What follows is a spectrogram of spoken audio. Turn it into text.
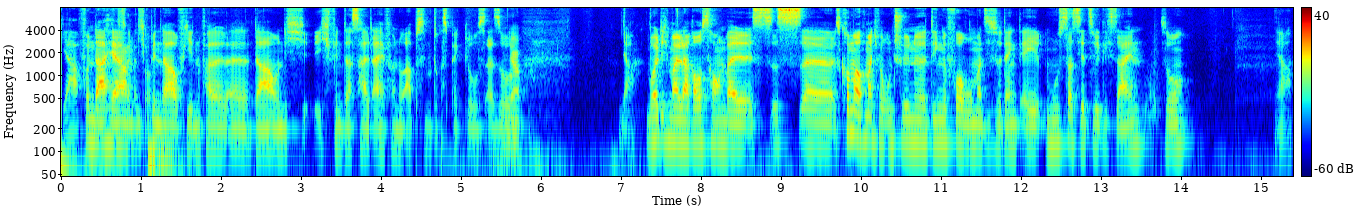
Ja, von daher, ich bin da auf jeden Fall äh, da und ich, ich finde das halt einfach nur absolut respektlos. Also. Ja ja, wollte ich mal da raushauen, weil es ist, äh, es kommen auch manchmal unschöne Dinge vor, wo man sich so denkt, ey, muss das jetzt wirklich sein? So, ja.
